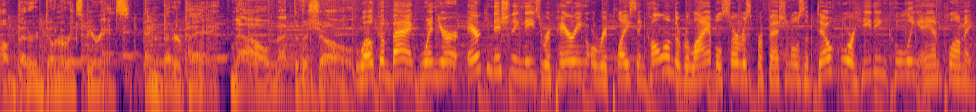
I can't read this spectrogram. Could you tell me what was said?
A better donor experience and better pay. Now, back to the show. Welcome back. When your air conditioning needs repairing or replacing, call on the reliable service professionals of Delcor Heating, Cooling, and Plumbing.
